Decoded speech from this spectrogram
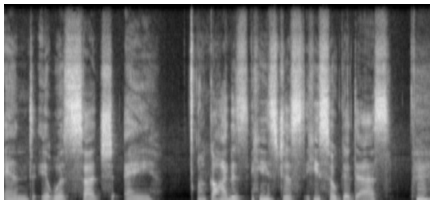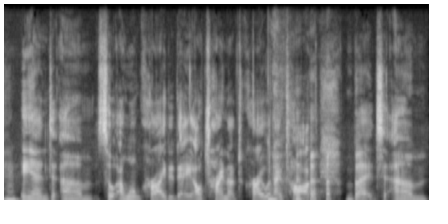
and it was such a oh, God is He's just He's so good to us. Mm-hmm. And um, so I won't cry today. I'll try not to cry when I talk. but um,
